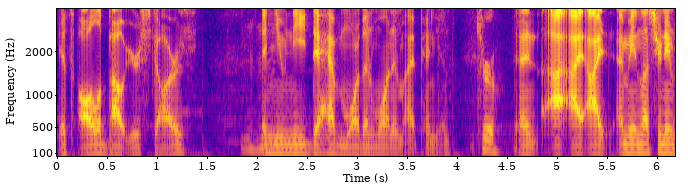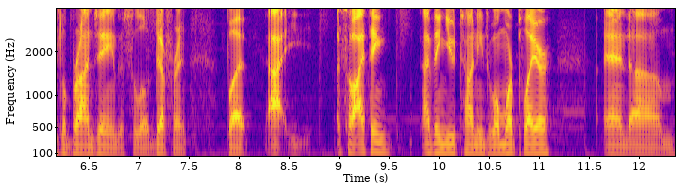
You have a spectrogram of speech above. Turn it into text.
it's all about your stars, and you need to have more than one, in my opinion. True. And I, I, I, mean, unless your name's LeBron James, it's a little different. But I, so I think I think Utah needs one more player, and um,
